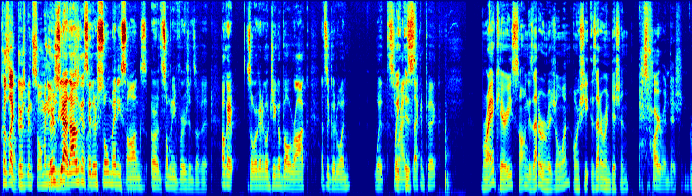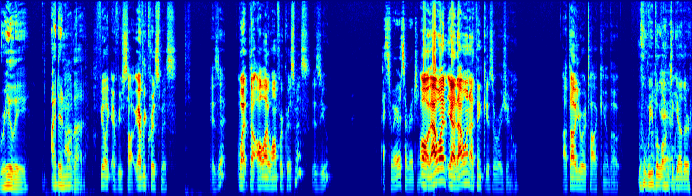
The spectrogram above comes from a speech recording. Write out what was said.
because like Okay. there's been so many. There's yeah, that I was gonna of, say there's so many songs or so many versions of it. Okay, so we're gonna go Jingle Bell Rock. That's a good one with Wait, Saran's is- second pick. Mariah Carey's song is that an original one or she is that a rendition? It's probably a rendition. Really? I didn't I know don't that. I feel like every song, every Christmas, is it? What the All I Want for Christmas is you? I swear it's original. Oh, that one. Yeah, that one I think is original. I thought you were talking about. we belong yeah. together.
